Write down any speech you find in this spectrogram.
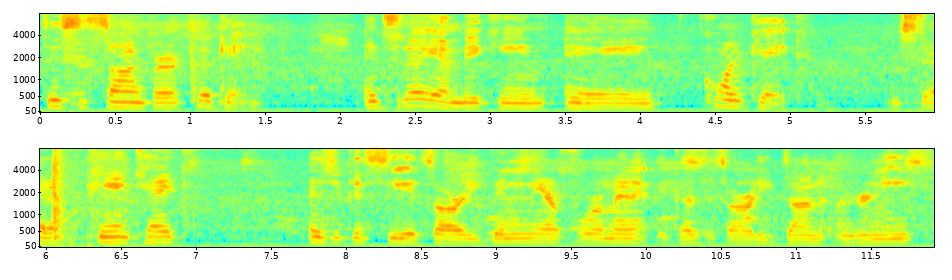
This is Songbird Cooking, and today I'm making a corn cake instead of a pancake. As you can see, it's already been in there for a minute because it's already done underneath.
